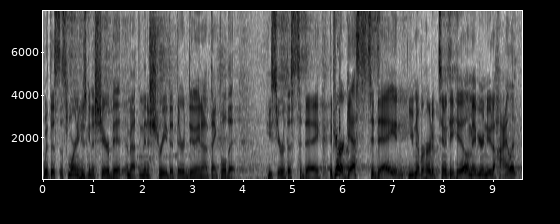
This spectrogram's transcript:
with us this morning, who's going to share a bit about the ministry that they're doing. I'm thankful that He's here with us today. If you're our guest today and you've never heard of Timothy Hill and maybe you're new to Highland,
